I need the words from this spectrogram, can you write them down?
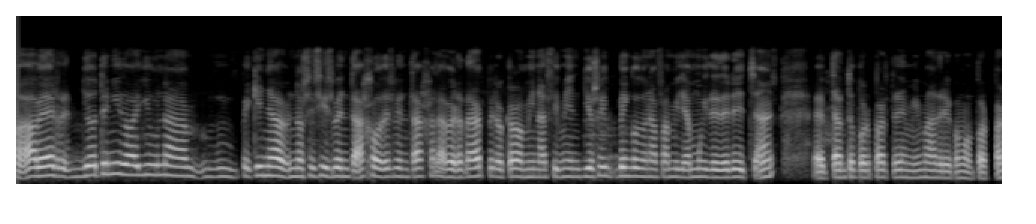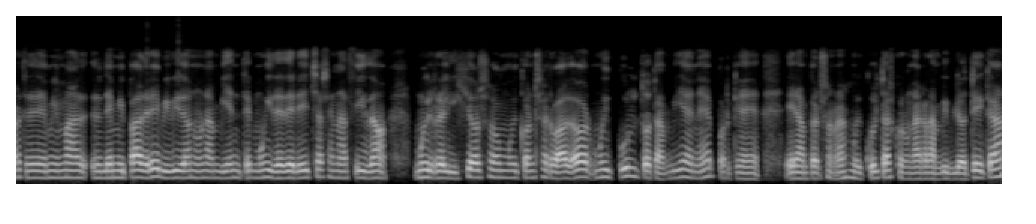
a ver, yo he tenido ahí una mm, pequeña, no sé si es ventaja o desventaja, la verdad, pero claro, mi nacimiento, yo soy, vengo de una familia muy de derechas, eh, tanto por parte de mi madre como por parte de mi, de mi padre, he vivido en un ambiente muy de derechas, he nacido muy religioso, muy conservador, muy culto también, ¿eh? porque eran personas muy cultas con una gran biblioteca,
